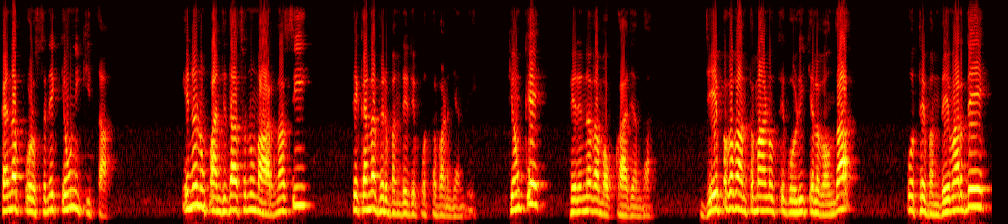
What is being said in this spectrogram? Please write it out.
ਕਹਿੰਦਾ ਪੁਲਿਸ ਨੇ ਕਿਉਂ ਨਹੀਂ ਕੀਤਾ? ਇਹਨਾਂ ਨੂੰ 5-10 ਨੂੰ ਮਾਰਨਾ ਸੀ ਤੇ ਕਹਿੰਦਾ ਫਿਰ ਬੰਦੇ ਦੇ ਪੁੱਤ ਬਣ ਜਾਂਦੇ। ਕਿਉਂਕਿ ਫਿਰ ਇਹਨਾਂ ਦਾ ਮੌਕਾ ਆ ਜਾਂਦਾ। ਜੇ ਭਗਵੰਤ ਮਾਨ ਉੱਤੇ ਗੋਲੀ ਚਲਵਾਉਂਦਾ ਉੱਥੇ ਬੰਦੇ ਮਰਦੇ,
